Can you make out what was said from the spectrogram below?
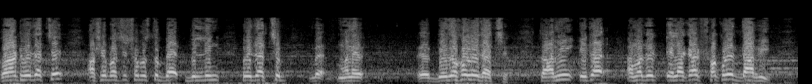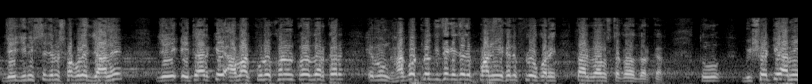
ভরাট হয়ে যাচ্ছে, আশেপাশে সমস্ত বিল্ডিং হয়ে যাচ্ছে মানে বেদখল হয়ে যাচ্ছে। তো আমি এটা আমাদের এলাকার সকলের দাবি যে জিনিসটা যেন সকলে জানে যে এটাকে আবার পুনঃখনন করা দরকার এবং ঘাগট নদী থেকে যাতে পানি এখানে ফ্লো করে, তার ব্যবস্থা করা দরকার। তো বিষয়টি আমি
